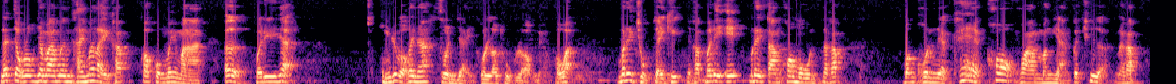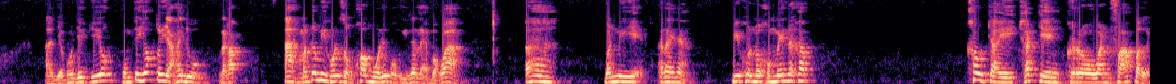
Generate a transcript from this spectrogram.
แล้วตกลงจะมาเมืองไทยเมื่อไหร่ครับ ก็คงไม่มา เออ พอดีเนี่ย ผมจะบอกให้นะส่วนใหญ่คนเราถูกหลอกเนี่ย เพราะว่าไม่ได้ฉุกใจคิดนะครับ ไม่ได้เอ๊ะ ไม่ได้ตามข้อมูลนะครับ บางคนเนี่ยแค่ข้อความบางอย่างก็เชื่อนะครับเดี๋ยวผมจะยกผมจะยกตัวอย่างให้ดูนะครับอะมันก็มีคนส่งข้อมูลให้ผมอีกนั่นแหละ บอกว่าอ่ามันมีอะไรเนี่ยมีคนมาคอมเมนต์นะครับ เข้าใจชัดเจนกรอวันฟ้าเปิด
